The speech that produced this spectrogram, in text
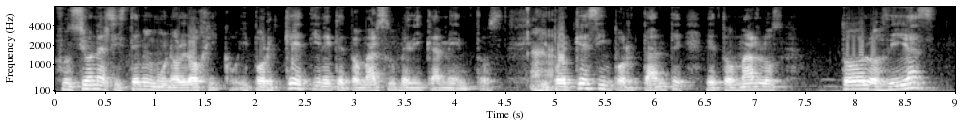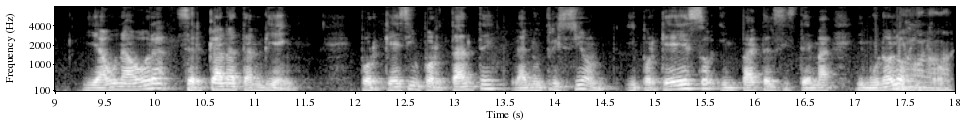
funciona el sistema inmunológico y por qué tiene que tomar sus medicamentos y por qué es importante de tomarlos todos los días y a una hora cercana también. Porque es importante la nutrición y porque eso impacta el sistema inmunológico.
